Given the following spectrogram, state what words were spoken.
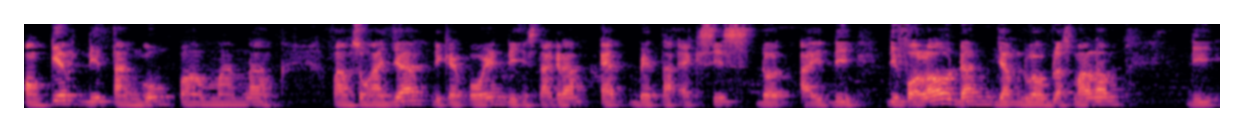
Ongkir ditanggung pemenang. Langsung aja dikepoin di Instagram at betaexis.id di follow dan jam 12 malam di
